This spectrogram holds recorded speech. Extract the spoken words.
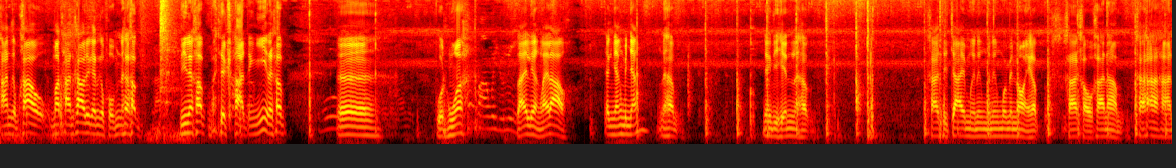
ทานกับข้าวมาทานข้าวด้วยกันกับผมนะครับ นี่นะครับบรรยากาศอย่างนี้นะครับเออปวดหัวไว้อยู่นี่หลายเรื่องหลายราวจังยังเป็นยังนะครับอยังที่เห็นนะครับ ค่าใช้จ่ายมือหนึ่งมือหนึ่งมันเป็นน้อยครับ ค่าเขาค่าน้ำค่าอาหาร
